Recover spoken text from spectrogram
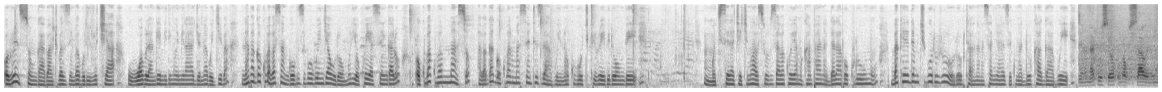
olw'ensonga abantu bazimba buli lukya wabula ng'emirimu emirala gyonna bwe giba n'abagakuba basanga obuzibu obw'enjawulo omuli okweyasa engalo okubakuba mu maaso abagagga okubaluma ssente zaabwe n'okubuutikirwa ebirombe. Mu kiseera kyekimu abasuubuzi abakolera mu kampaala naddala ab'okuluumu bakeredde mu kibululu olw'obutaba n'amasannyalaze ku maduuka gaabwe. Natuusewo okuva ku ssaawa emu.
